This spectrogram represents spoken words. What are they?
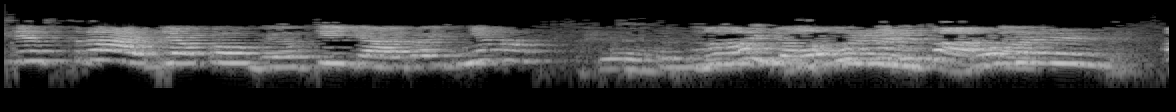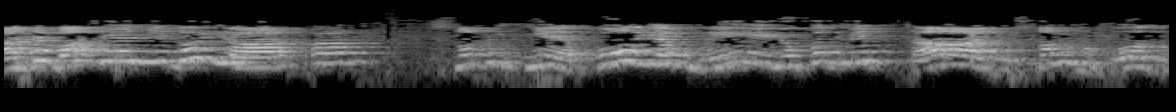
сестра для кобилки, я родня. Ну, а я буду так. Блядь. А для вас я не доярка. Снопин, не, пол я мыю, подметаю, снова воду.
